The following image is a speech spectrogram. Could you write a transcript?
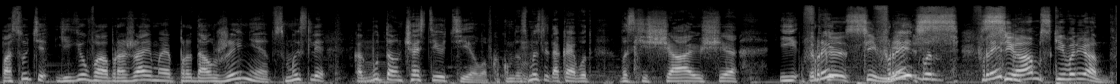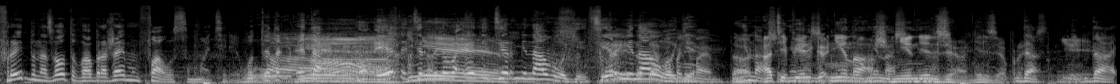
по сути, ее воображаемое продолжение, в смысле, как будто он часть ее тела, в каком-то смысле такая вот восхищающая. И Фрейд, семей- Фрейд бы- бы- сиамский вариант. Фрейд бы назвал это воображаемым фаусом матери. Вот это, это, но это, термино- это терминология. Фрейда, да, терминология. Не наша, а теперь наша. г- не наш, наша, не, не нельзя, нельзя, Да. Не. да,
